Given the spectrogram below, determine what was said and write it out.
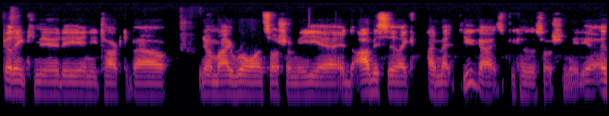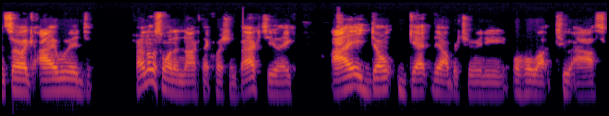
building community, and you talked about you know my role on social media and obviously like i met you guys because of social media and so like i would kind of almost want to knock that question back to you like i don't get the opportunity a whole lot to ask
